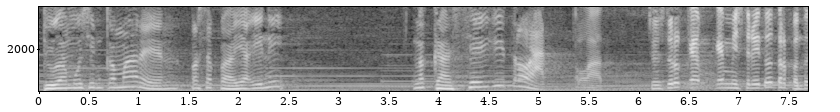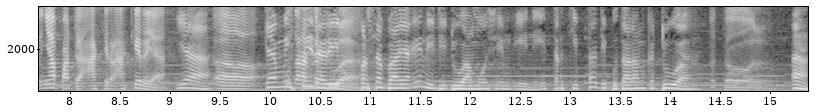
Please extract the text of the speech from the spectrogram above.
Dua musim kemarin Persebaya ini ngegase ini telat. telat. Justru ke- chemistry itu terbentuknya pada akhir-akhir ya. Ya, Eh, chemistry dari kedua. Persebaya ini di dua musim ini tercipta di putaran kedua. Betul. Ah,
